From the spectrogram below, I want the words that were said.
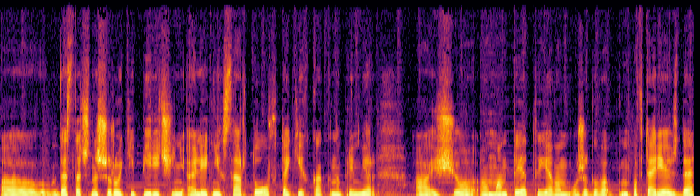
Э, достаточно широкий перечень летних сортов, таких как, например, а, еще Монтет, я вам уже повторяюсь, да,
